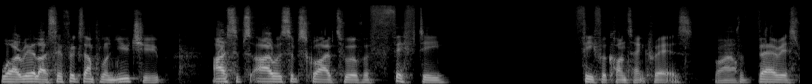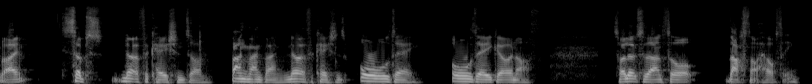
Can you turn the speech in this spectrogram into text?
What I realized, so for example, on YouTube, I, subs- I was subscribed to over 50 FIFA content creators. Wow. For various, right? Subs notifications on, bang, bang, bang, notifications all day, all day going off. So I looked at that and thought, that's not healthy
